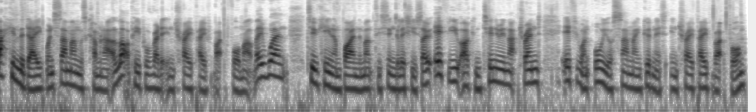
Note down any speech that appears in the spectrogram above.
back in the day when Sandman was coming out, a lot of people read it in trade paperback format. They weren't too keen on buying the monthly single issue. So if you are continuing that trend, if you want all your Sandman goodness in trade paperback form,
